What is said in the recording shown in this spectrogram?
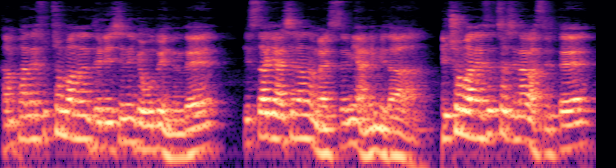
간판에 수천만 원 들이시는 경우도 있는데 비싸게 하시라는 말씀이 아닙니다. 1초 만에 스쳐 지나갔을 때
